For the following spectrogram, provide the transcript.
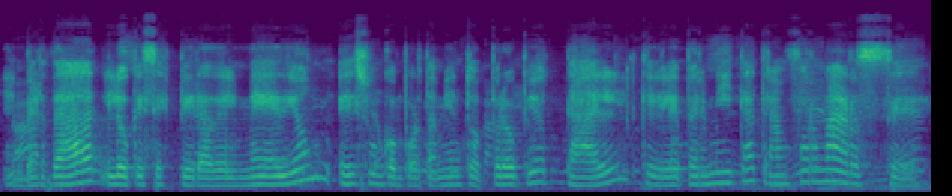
En verdad, lo que se espera del medium es un comportamiento propio tal que le permita transformarse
